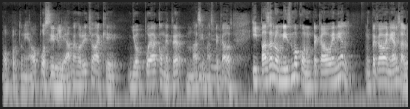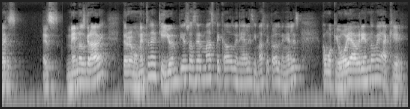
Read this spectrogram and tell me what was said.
oportunidad o posibilidad, mejor dicho, a que yo pueda cometer más y más pecados. Y pasa lo mismo con un pecado venial. Un pecado venial tal vez es menos grave, pero el momento en el que yo empiezo a hacer más pecados veniales y más pecados veniales, como que voy abriéndome a que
